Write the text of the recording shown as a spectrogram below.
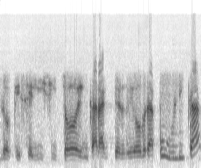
lo que se licitó en carácter de obra pública,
